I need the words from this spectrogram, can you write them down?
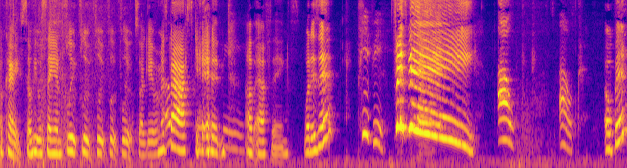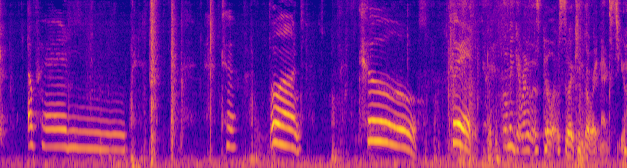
Okay, so he was saying flute, flute, flute, flute, flute. So I gave him his oh. basket of F things. What is it? Pee pee. Frisbee! Out. Out. Open. Open. Two. One. Two. Three. Let me get rid of this pillow so it can go right next to you.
